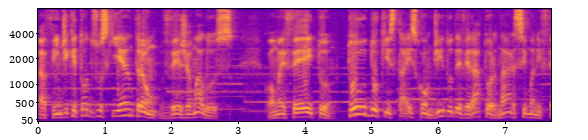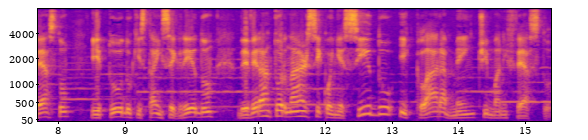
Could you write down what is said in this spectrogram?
a fim de que todos os que entram vejam a luz. Com efeito, tudo que está escondido deverá tornar-se manifesto, e tudo que está em segredo deverá tornar-se conhecido e claramente manifesto.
